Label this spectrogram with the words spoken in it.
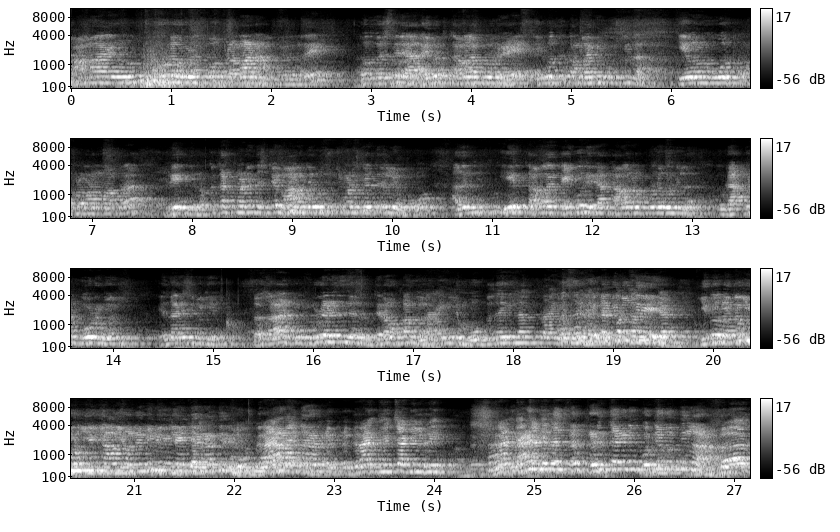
ಕಾಮಗಾರಿಗಳು ಪೂರ್ಣಗೊಳಿಸುವ ಪ್ರಮಾಣ ಅಂದ್ರೆ ಒಂದು ವರ್ಷದಲ್ಲಿ ಐವತ್ತು ಕಾಮಗಾರಿ ಕೊಟ್ರೆ ಐವತ್ತು ಕಾಮಗಾರಿ ಮುಗಿಸಿಲ್ಲ ಕೇವಲ ಮೂವತ್ತು ಪ್ರಮಾಣ ಮಾತ್ರ ರೊಕ್ಕ ಖರ್ಚು ಮಾಡಿದಷ್ಟೇ ಮಾನವ ದೇವರು ಸೃಷ್ಟಿ ಮಾಡಿ ಹೇಳ್ತೀರಿ ನೀವು. ಅದನ್ನ ಏನ್ ಕಾಮಗಾರಿ ಕೈಗೊಂಡಿಲ್ಲ ಕಾಮಗಾರಿ ಪೂರ್ಣಗೊಂಡಿಲ್ಲ ನೀವು ಡಾಕ್ಟರ್ ಬೋರ್ಡ್ ಹೋಗಿ ಎನ್ ಆರ್ ಸಿ ಬಗ್ಗೆ ಹೌದಾ? ನೀವು ಸುಳ್ಳು ಹೇಳಿದ್ರೆ ಜನ ಒಪ್ಪಂಗಿಲ್ಲ ನಾ ಇಲ್ಲಿ ಮುಗ್ದೇ ಇಲ್ಲ ಅಂತ ನಾ ಇಲ್ಲಿ ಸರ್, 100% ಇದು- ಇದು- ಇದು- ಇದು ಇದು- ಇದು- ನಾವು ನಿಮಗೆ ಇದು- ಯಾಕೆ ಹೇಳ್ತೀರಿ? ಗ್ರಾಂಟ್ ಹೆಚ್ಚಾಗಿಲ್ರಿ ಗೊತ್ತೇ ಗೊತ್ತಿಲ್ಲ. ಸರ್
